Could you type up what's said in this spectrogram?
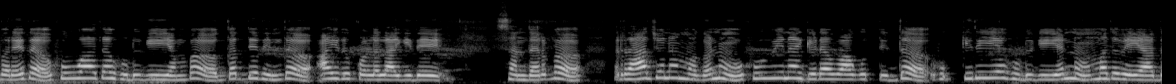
ಬರೆದ ಹೂವಾದ ಹುಡುಗಿ ಎಂಬ ಗದ್ಯದಿಂದ ಆಯ್ದುಕೊಳ್ಳಲಾಗಿದೆ. ಸಂದರ್ಭ, ರಾಜನ ಮಗನು ಹೂವಿನ ಗಿಡವಾಗುತ್ತಿದ್ದ ಕಿರಿಯ ಹುಡುಗಿಯನ್ನು ಮದುವೆಯಾದ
